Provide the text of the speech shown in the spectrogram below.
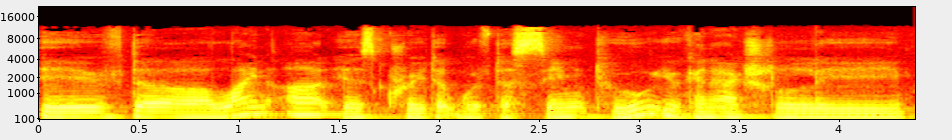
if the line art is created with the same tool, you can actually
